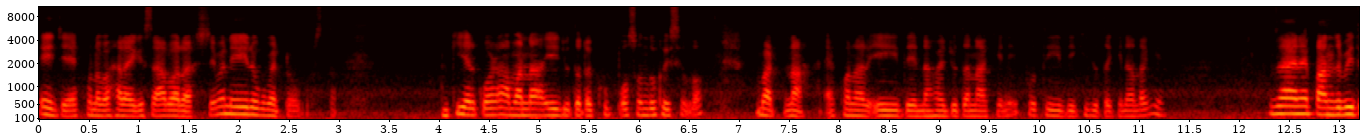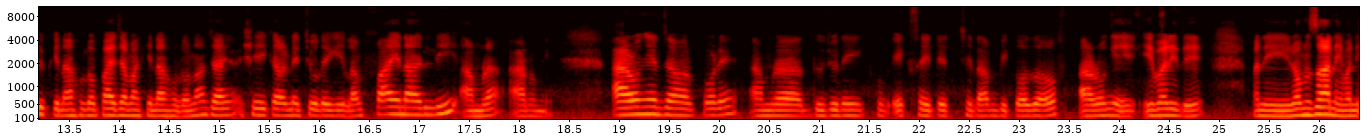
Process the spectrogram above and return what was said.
এই যে, এখন আবার হারাই গেছে, আবার আসছে মানে এইরকম একটা অবস্থা। কি আর করা, আমার না এই জুতাটা খুব পছন্দ হয়েছিল। বাট না, এখন আর এই ঈদে না হয় জুতা না কিনি, প্রতি ঈদে কি জুতা কিনা লাগে? যায় না পাঞ্জাবি তো কেনা হলো, পায়জামা কেনা হলো না, যাই সেই কারণে চলে গেলাম। ফাইনালি আমরা আড়ংয়ে। আড়ংয়ে যাওয়ার পরে আমরা দুজনেই খুব এক্সাইটেড ছিলাম বিকজ অফ আড়ংয়ে এবারিতে মানে রমজানে মানে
